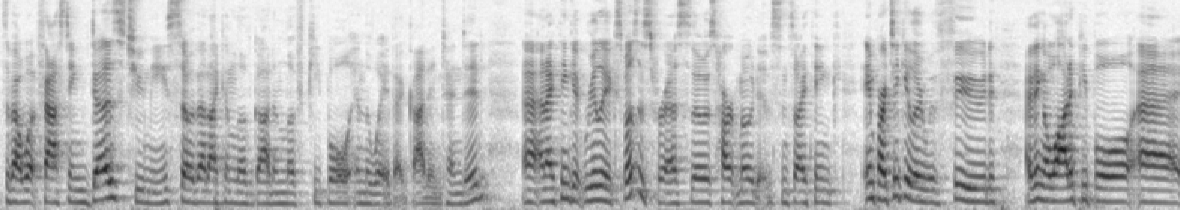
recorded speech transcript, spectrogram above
it's about what fasting does to me so that I can love God and love people in the way that God intended. Uh, and I think it really exposes for us those heart motives. And so I think, in particular with food, I think a lot of people uh,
